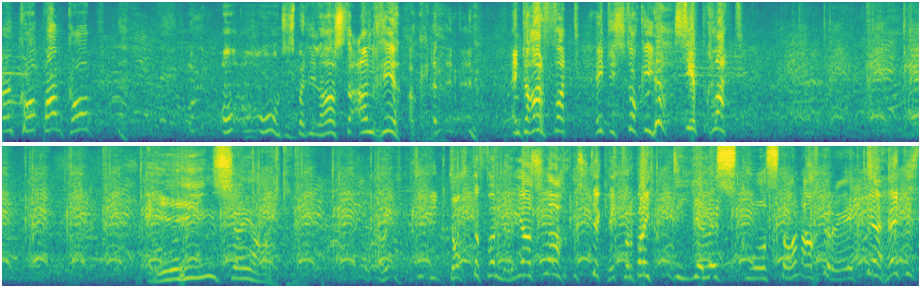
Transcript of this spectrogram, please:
nou kop aan kop. O, o, ons is by die laaste aangee. Okay. En, daar vat het die stokkie ja. seep glad. En sy hart. Die, die dogter van Rias lag gestek het verby. Die hele skool staan agter het. Die het is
